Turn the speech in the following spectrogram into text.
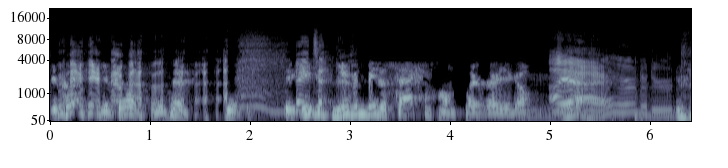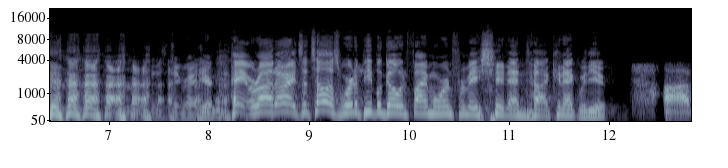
you could, you could, you could. You, Hey, even, t- even be the saxophone player. There you go. Oh yeah, this thing right here. Hey, Rod. All right, so tell us where do people go and find more information and uh, connect with you? Uh,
